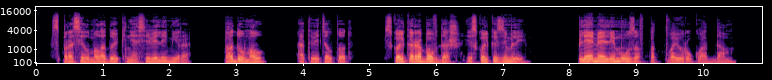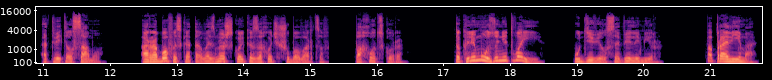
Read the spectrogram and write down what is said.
— спросил молодой князь Велимира. «Подумал», — ответил тот. «Сколько рабов дашь и сколько земли?» «Племя лимузов под твою руку отдам», — ответил Саму. А рабов и скота возьмешь сколько захочешь у баварцев. Поход скоро. — Так лимузы не твои, — удивился Велимир. — Поправимо, —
